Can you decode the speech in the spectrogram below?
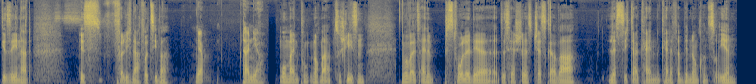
gesehen hat, ist völlig nachvollziehbar. Ja, dann ja. Um meinen Punkt nochmal abzuschließen, nur weil es eine Pistole der, des Herstellers Cesca war, lässt sich da kein, keine Verbindung konstruieren.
